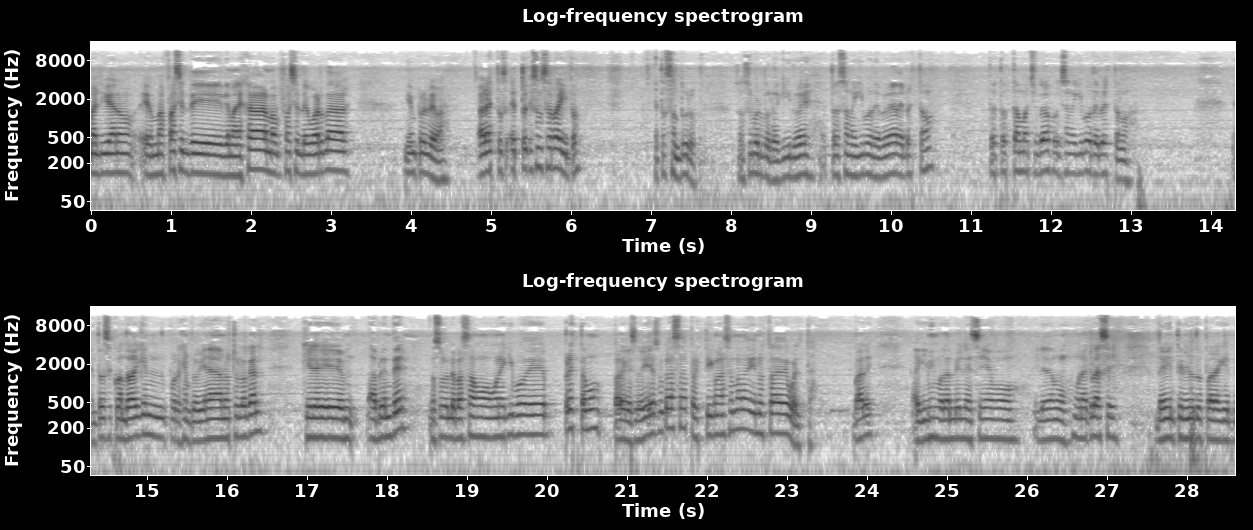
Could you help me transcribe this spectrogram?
más liviano es más fácil de, de manejar, más fácil de guardar, ni un problema. Ahora, estos, estos que son cerraditos, estos son duros, son súper duros. Aquí tú ves, estos son equipos de prueba de préstamo. Todos estos están machucados porque son equipos de préstamo. Entonces, cuando alguien, por ejemplo, viene a nuestro local, quiere aprender, nosotros le pasamos un equipo de préstamo para que se lo lleve a su casa, practique una semana y nos trae de vuelta. ¿Vale? Aquí mismo también le enseñamos y le damos una clase de 20 minutos para que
